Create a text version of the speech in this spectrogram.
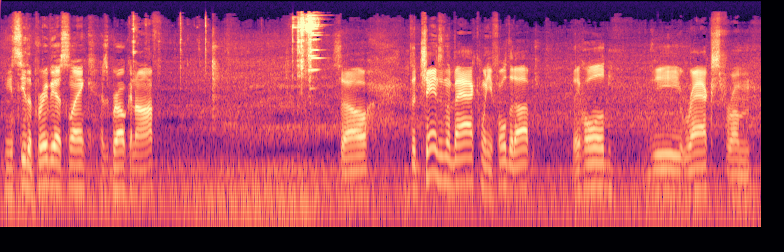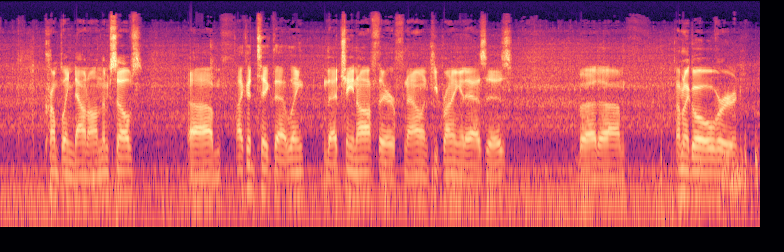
You can see the previous link is broken off. So the chains in the back, when you fold it up, they hold the racks from crumpling down on themselves. Um, I could take that link, that chain off there for now and keep running it as is. But um, I'm gonna go over and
